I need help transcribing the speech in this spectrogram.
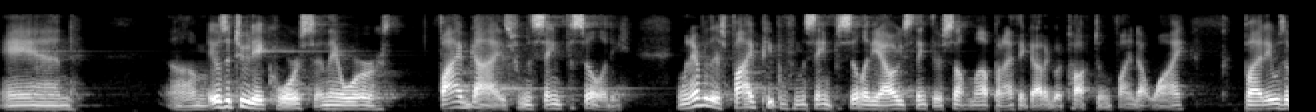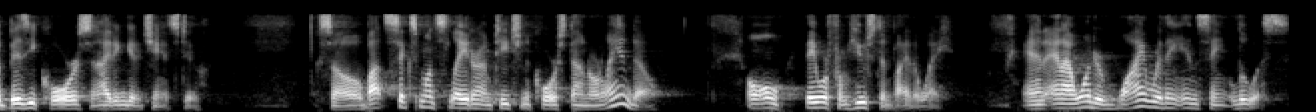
and um, it was a two-day course, and there were five guys from the same facility. Whenever there's five people from the same facility, I always think there's something up, and I think I ought to go talk to them, find out why. But it was a busy course, and I didn't get a chance to. So about six months later, I'm teaching a course down in Orlando. Oh, they were from Houston, by the way. And, and I wondered why were they in St. Louis?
